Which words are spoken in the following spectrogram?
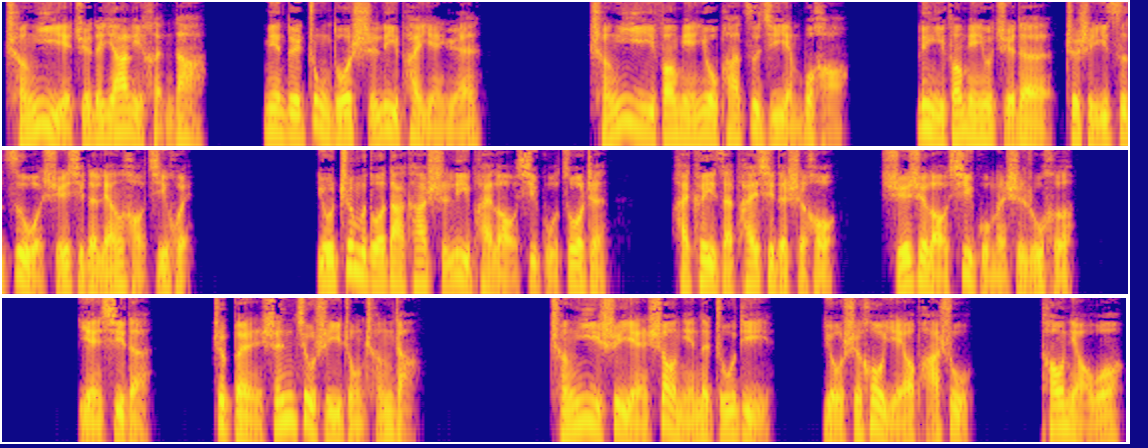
程毅也觉得压力很大，面对众多实力派演员，程毅一方面又怕自己演不好，另一方面又觉得这是一次自我学习的良好机会。有这么多大咖实力派老戏骨坐镇，还可以在拍戏的时候学学老戏骨们是如何演戏的，这本身就是一种成长。程毅饰演少年的朱棣，有时候也要爬树、掏鸟窝，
